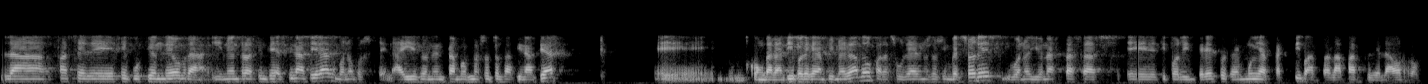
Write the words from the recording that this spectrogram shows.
la fase de ejecución de obra y no entra las entidades financieras, bueno, pues ahí es donde entramos nosotros a financiar eh, con garantía hipotecaria en primer grado para asegurar a nuestros inversores y bueno y unas tasas eh, de tipo de interés pues muy atractivas para la parte del ahorro.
